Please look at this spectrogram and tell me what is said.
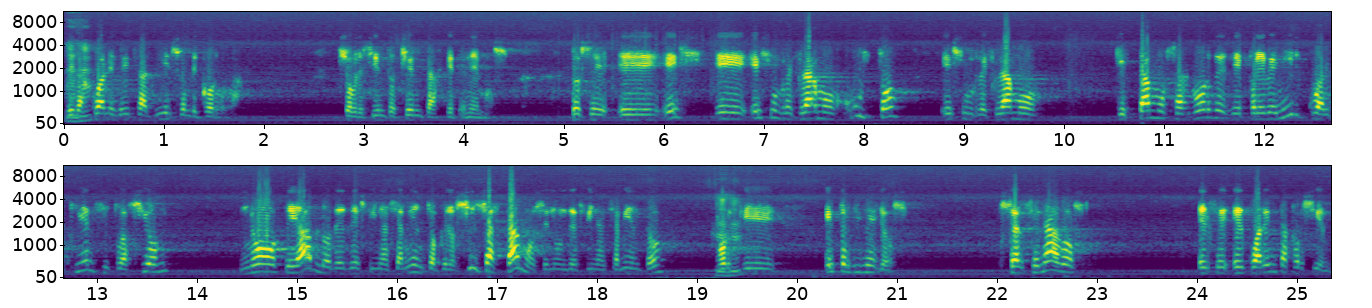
de las cuales de esas 10 son de Córdoba, sobre 180 que tenemos. Entonces, eh, es, eh, es un reclamo justo, es un reclamo que estamos al borde de prevenir cualquier situación. No te hablo de desfinanciamiento, pero sí ya estamos en un desfinanciamiento, porque estos dineros cercenados el, el 40%,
